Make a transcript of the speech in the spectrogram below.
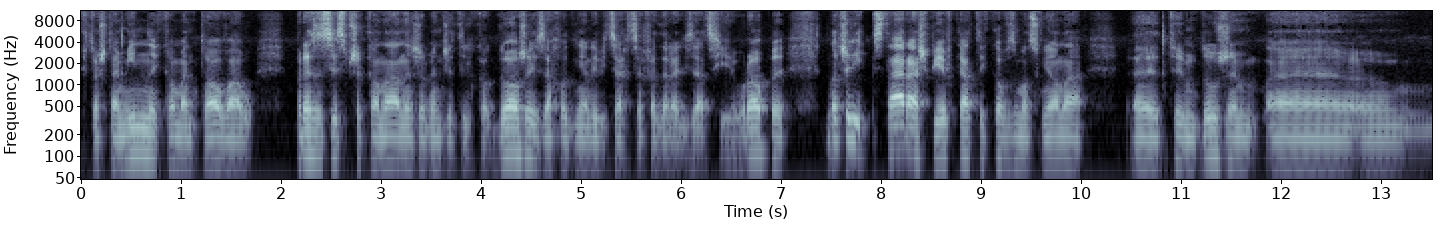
Ktoś tam inny komentował, Prezes jest przekonany, że będzie tylko gorzej. Zachodnia lewica chce federalizacji Europy. No, czyli stara śpiewka, tylko wzmocniona e, tym dużym, e, e,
